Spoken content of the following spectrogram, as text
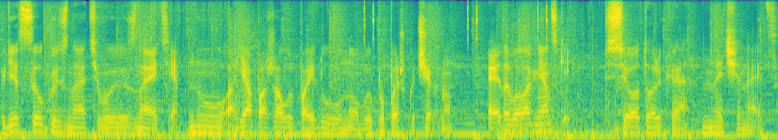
где ссылку знать вы знаете. Ну, а я, пожалуй, пойду новую ППшку чекну. Это был Огнянский. Все только начинается.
